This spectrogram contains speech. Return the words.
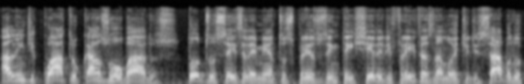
além de quatro carros roubados. Todos os seis elementos presos em Teixeira de Freitas na noite de sábado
